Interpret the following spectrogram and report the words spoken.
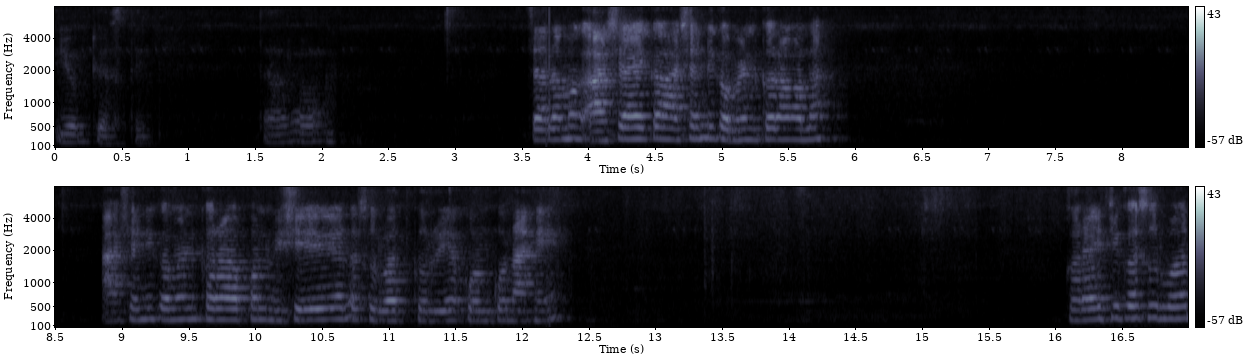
योग्य असते. तर चला मग आशा आहे का? आशाने कमेंट करा मला. आशाने कमेंट करा. आपण विषयाला सुरुवात करूया. कोण कोण आहे? करायची का सुरुवात?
